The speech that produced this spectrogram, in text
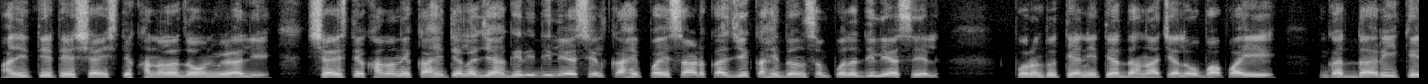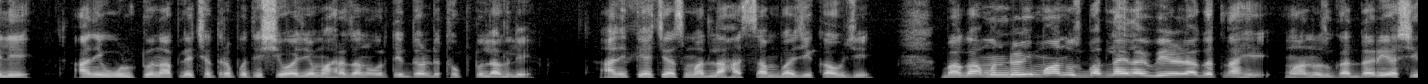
आणि ते त्या शाहिस्तेखानाला जाऊन मिळाली. शाहिस्तेखानाने काही त्याला जहागिरी दिली असेल काही पैसा अडका जे काही धनसंपदा दिली असेल परंतु त्यांनी त्या धनाच्या लोभापायी गद्दारी केली आणि उलटून आपले छत्रपती शिवाजी महाराजांवरती दंड थोपटू लागले. आणि त्याच्याच मधला हा संभाजी कावजी. बघा मंडळी माणूस बदलायला वेळ लागत नाही. माणूस गद्दारी अशी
